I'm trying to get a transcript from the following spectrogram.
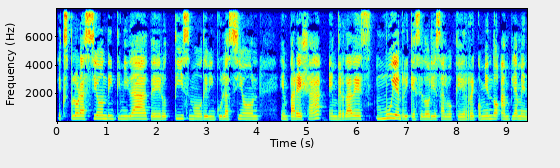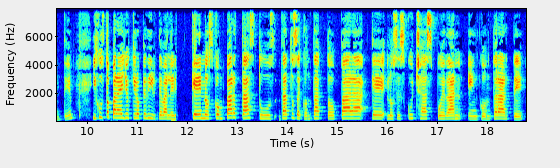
exploración, de intimidad, de erotismo, de vinculación, en pareja en verdad es muy enriquecedor y es algo que recomiendo ampliamente. Y justo para ello quiero pedirte, Valeria, que nos compartas tus datos de contacto para que los escuchas puedan encontrarte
